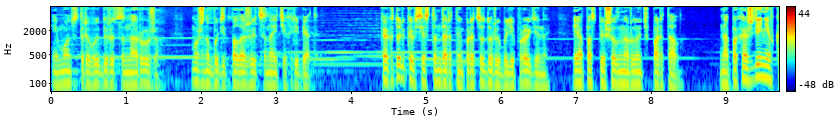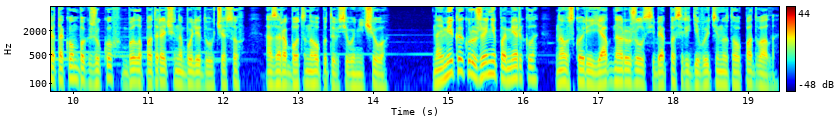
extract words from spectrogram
и монстры выберутся наружу, можно будет положиться на этих ребят. Как только все стандартные процедуры были пройдены, я поспешил нырнуть в портал. На похождение в катакомбах жуков было потрачено более двух часов, а заработано опыта всего ничего. На миг окружение померкло, но вскоре я обнаружил себя посреди вытянутого подвала.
